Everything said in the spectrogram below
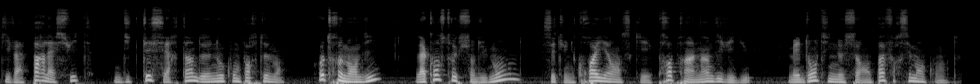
qui va par la suite dicter certains de nos comportements. Autrement dit, la construction du monde, c'est une croyance qui est propre à un individu, mais dont il ne se rend pas forcément compte.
